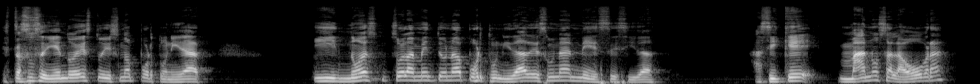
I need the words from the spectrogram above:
está sucediendo esto y es una oportunidad. Y no es solamente una oportunidad, es una necesidad. Así que manos a la obra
